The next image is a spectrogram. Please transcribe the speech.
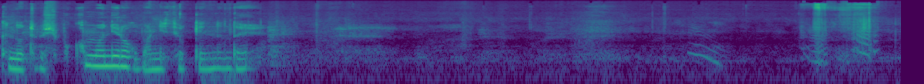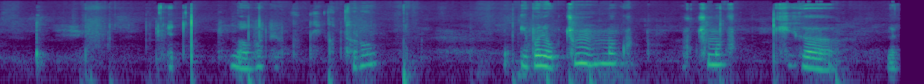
근데 어차피 슈퍼커먼이라고 많이 쓰였겠는데 마법의 쿠키 같더러 이번에 5천만 쿠 5천만 쿠키가 몇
